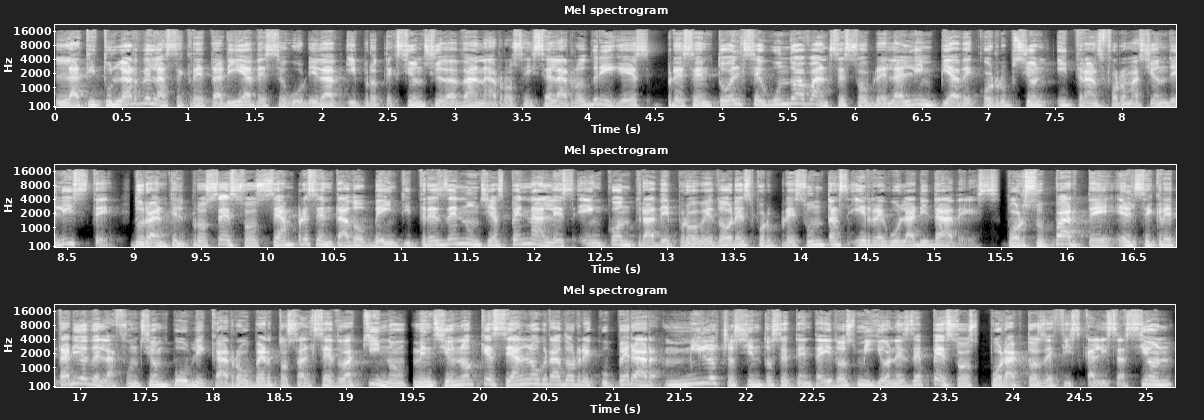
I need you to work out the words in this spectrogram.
La titular de la Secretaría de Seguridad y Protección Ciudadana, Rosa Isela Rodríguez, presentó el segundo avance sobre la limpia de corrupción y transformación del ISTE. Durante el proceso se han presentado 23 denuncias penales en contra de proveedores por presuntas irregularidades. Por su parte, el secretario de la Función Pública, Roberto Salcedo Aquino, mencionó que se han logrado recuperar 1.872 millones de pesos por actos de fiscalización,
